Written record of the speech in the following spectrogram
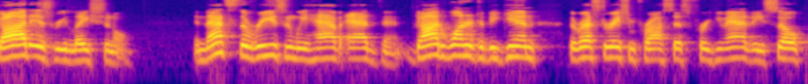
God is relational. And that's the reason we have Advent. God wanted to begin the restoration process for humanity. So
